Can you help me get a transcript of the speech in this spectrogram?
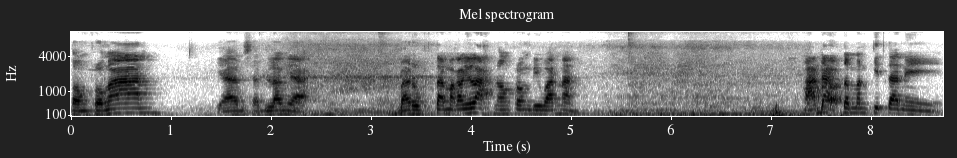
tongkrongan. Ya bisa bilang ya. Baru pertama kali lah nongkrong di Warnan. Ada teman kita nih.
